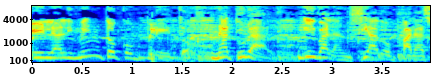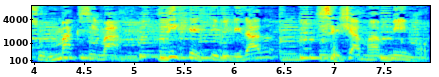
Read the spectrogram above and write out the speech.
El alimento completo, natural y balanceado para su máxima digestibilidad se llama mimos.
